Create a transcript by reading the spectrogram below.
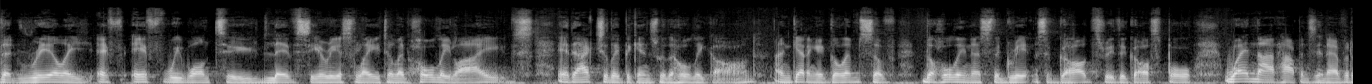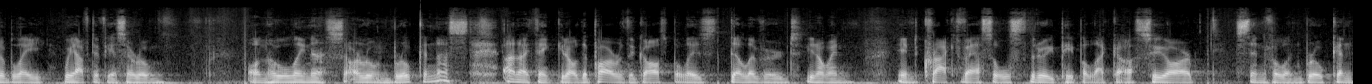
that really, if if we want to live seriously, to live holy lives, it actually begins with the holy God and getting a glimpse of the holiness, the greatness of God through the gospel. When that happens, inevitably we have to face our own unholiness, our own brokenness, and I think you know the power of the gospel is delivered, you know, in in cracked vessels through people like us who are sinful and broken.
